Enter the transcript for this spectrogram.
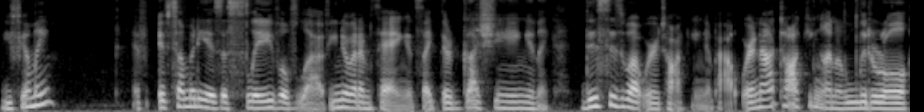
You feel me? If if somebody is a slave of love, you know what I'm saying? It's like they're gushing and like This is what we're talking about. We're not talking on a literal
